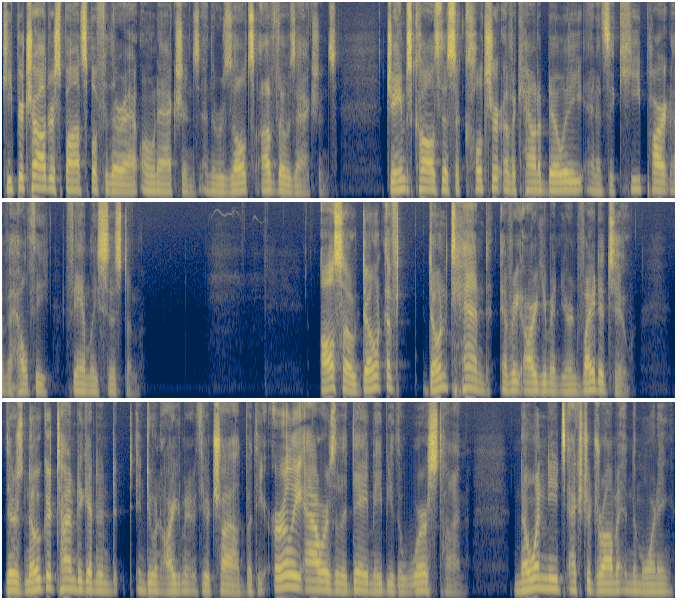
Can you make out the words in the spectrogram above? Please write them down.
Keep your child responsible for their own actions and the results of those actions. James calls this a culture of accountability, and it's a key part of a healthy family system. Also, don't don't attend every argument you're invited to. There's no good time to get in, into an argument with your child, but the early hours of the day may be the worst time. No one needs extra drama in the morning,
